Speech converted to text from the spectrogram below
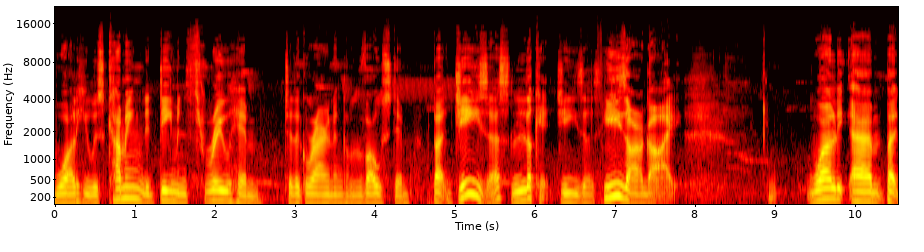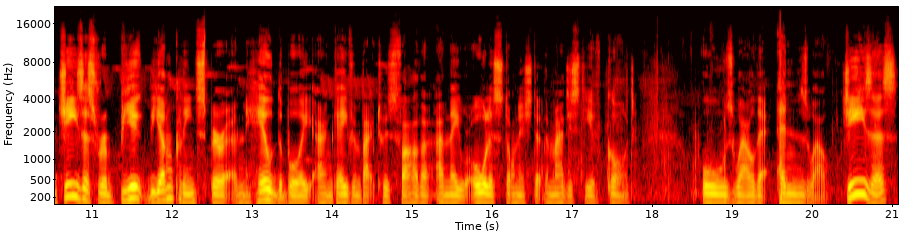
While he was coming, the demon threw him to the ground and convulsed him. But Jesus, look at Jesus, he's our guy. While, um, but Jesus rebuked the unclean spirit and healed the boy and gave him back to his father, and they were all astonished at the majesty of God. All's well that ends well. Jesus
